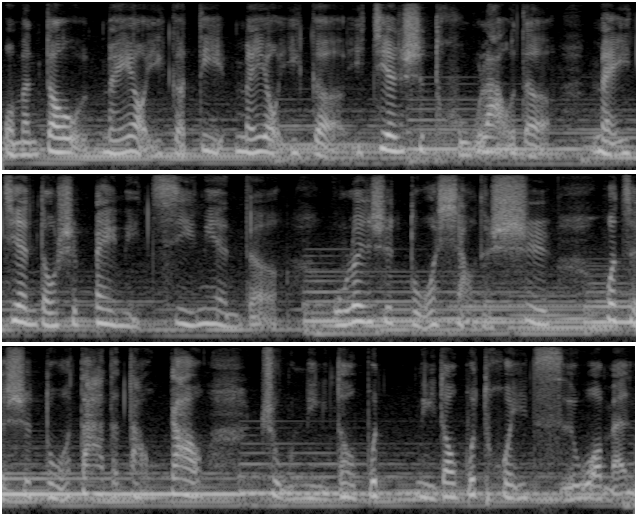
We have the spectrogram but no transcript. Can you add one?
我们都没有一个地，没有一个一件是徒劳的，每一件都是被你纪念的。无论是多小的事，或者是多大的祷告，主，你都不。你都不推辞我们，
